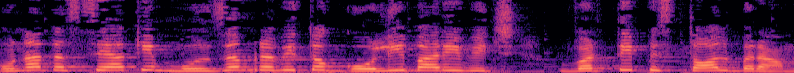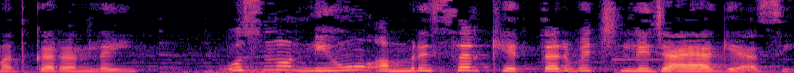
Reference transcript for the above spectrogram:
ਉਹਨਾਂ ਦੱਸਿਆ ਕਿ ਮੁਲਜ਼ਮ ਰਵੀ ਤੋਂ ਗੋਲੀਬਾਰੀ ਵਿੱਚ ਵਰਤੀ ਪਿਸਤੌਲ ਬਰਾਮਦ ਕਰਨ ਲਈ ਉਸ ਨੂੰ ਨਿਊ ਅੰਮ੍ਰਿਤਸਰ ਖੇਤਰ ਵਿੱਚ ਲਿਜਾਇਆ ਗਿਆ ਸੀ,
